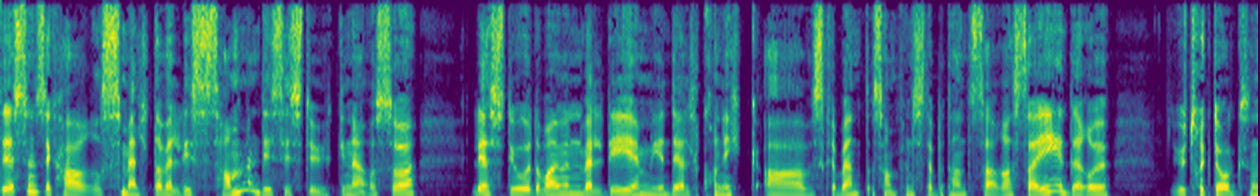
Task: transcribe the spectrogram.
det syns jeg har smelta veldig sammen de siste ukene. Og så leste jo, det var jo en veldig mye delt kronikk av skribent og samfunnsdebattant Sara Sai, der hun uttrykte òg, som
